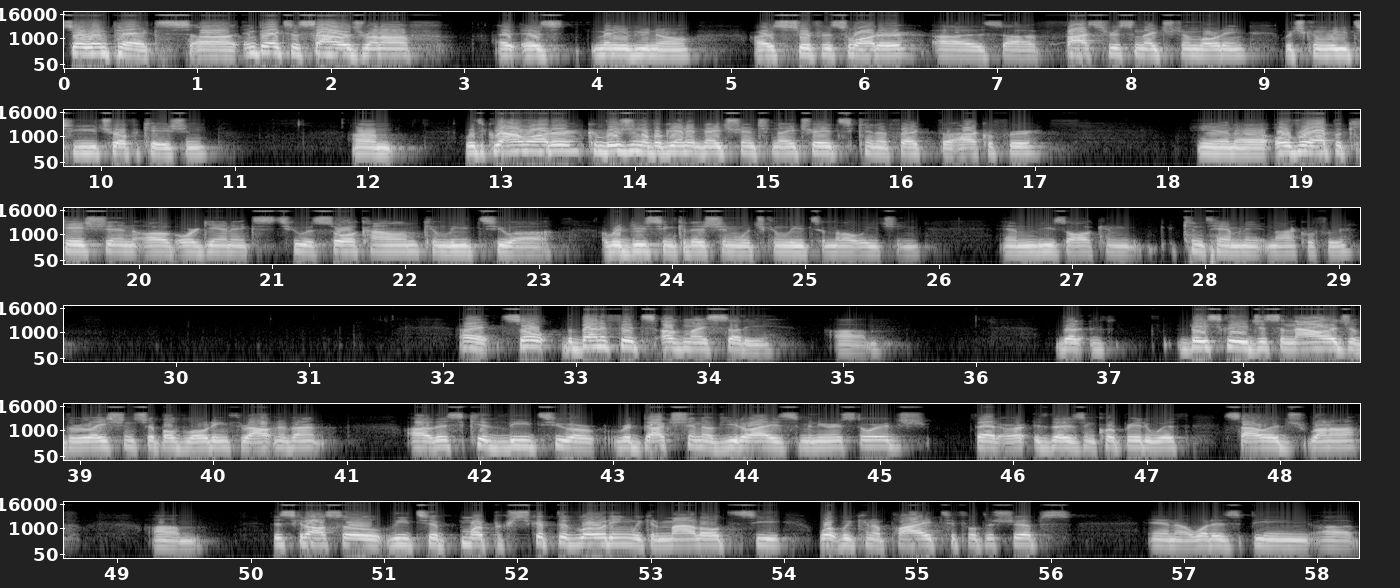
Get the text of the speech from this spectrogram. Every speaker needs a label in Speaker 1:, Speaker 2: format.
Speaker 1: So impacts. Uh, impacts of solids runoff, as many of you know, are surface water, uh, is, uh, phosphorus and nitrogen loading, which can lead to eutrophication. Um, with groundwater, conversion of organic nitrogen to nitrates can affect the aquifer. And uh, over-application of organics to a soil column can lead to uh, a reducing condition, which can lead to metal leaching. And these all can contaminate an aquifer. All right, so the benefits of my study. Um, the, basically, just a knowledge of the relationship of loading throughout an event. Uh, this could lead to a reduction of utilized manure storage that, are, that is incorporated with silage runoff. Um, this could also lead to more prescriptive loading. We can model to see what we can apply to filter strips and uh, what is being uh,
